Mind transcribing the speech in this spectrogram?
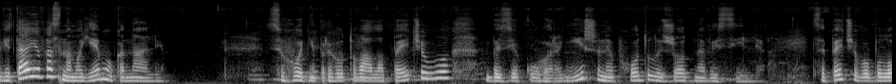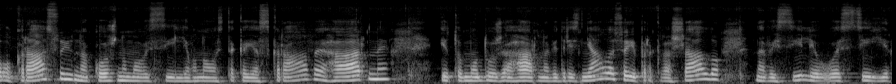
Вітаю вас на моєму каналі. Сьогодні приготувала печиво, без якого раніше не обходилось жодне весілля. Це печиво було окрасою на кожному весіллі. Воно ось таке яскраве, гарне, і тому дуже гарно відрізнялося і прикрашало на весіллі ось ці,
